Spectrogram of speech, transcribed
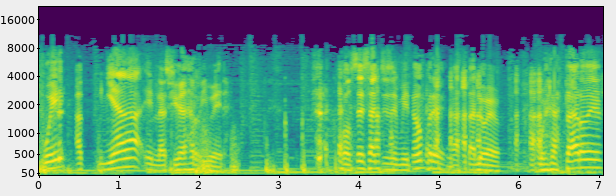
fue acuñada en la ciudad de Rivera. José Sánchez es mi nombre. Hasta luego. Buenas tardes.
